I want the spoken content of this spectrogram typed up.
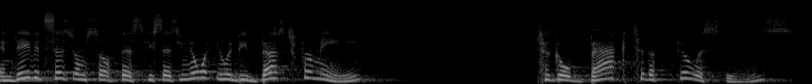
And David says to himself this He says, You know what? It would be best for me to go back to the Philistines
